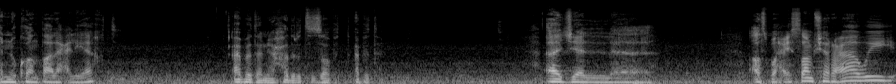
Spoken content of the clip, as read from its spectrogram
أنه كان طالع على اليخت؟ ابدا يا حضرة الضابط ابدا. أجل آه، أصبح عصام شرعاوي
